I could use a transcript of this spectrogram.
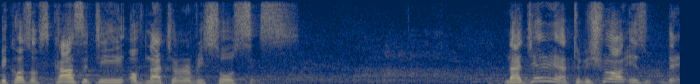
because of scarcity of natural resources. Nigeria, to be sure, is the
